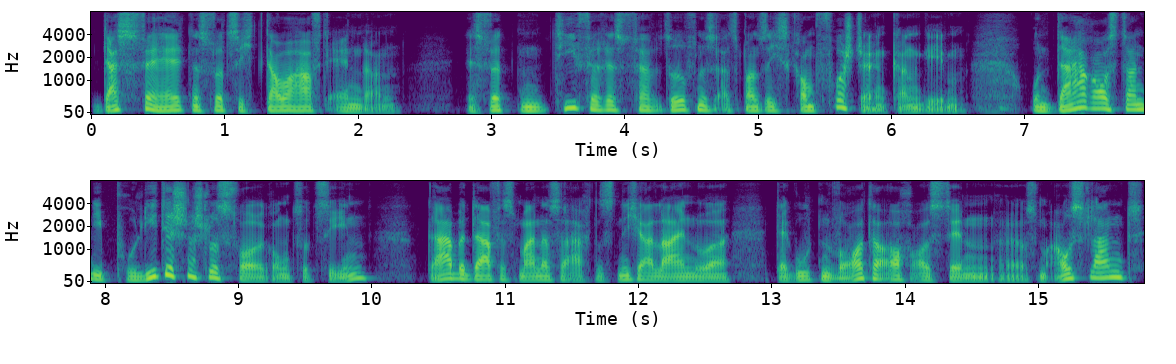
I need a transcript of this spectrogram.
das Verhältnis wird sich dauerhaft ändern. Es wird ein tieferes Bedürfnis, als man sich kaum vorstellen kann, geben. Und daraus dann die politischen Schlussfolgerungen zu ziehen, da bedarf es meines Erachtens nicht allein nur der guten Worte auch aus, den, äh, aus dem Ausland,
